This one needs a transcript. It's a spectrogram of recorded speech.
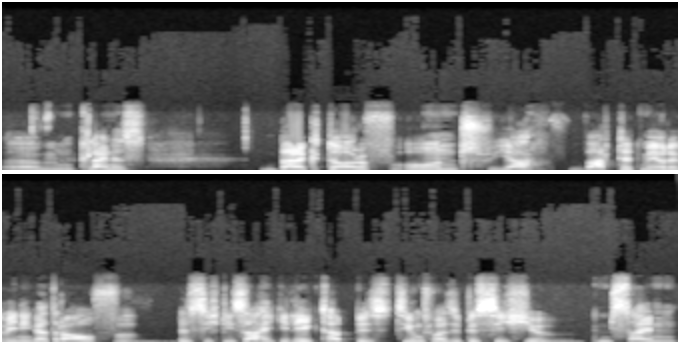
ähm, ein kleines Bergdorf und ja, wartet mehr oder weniger drauf, bis sich die Sache gelegt hat, beziehungsweise bis sich äh, sein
